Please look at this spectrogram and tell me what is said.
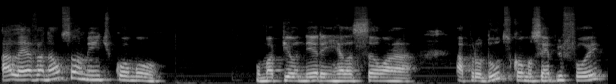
a leva não somente como uma pioneira em relação a, a produtos, como sempre foi,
